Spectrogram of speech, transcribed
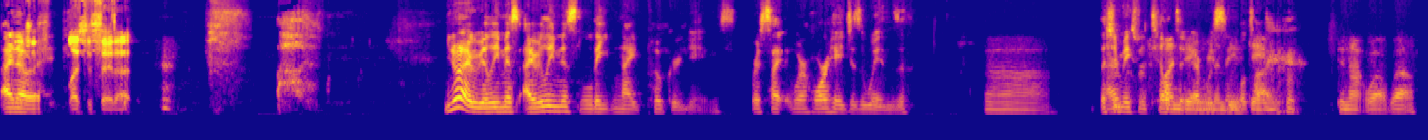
I know. Let's just, let's just say that. You know what I really miss? I really miss late night poker games where where Jorge just wins. Uh, That I shit makes me remember tilted funding every single time. games. did not well well.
